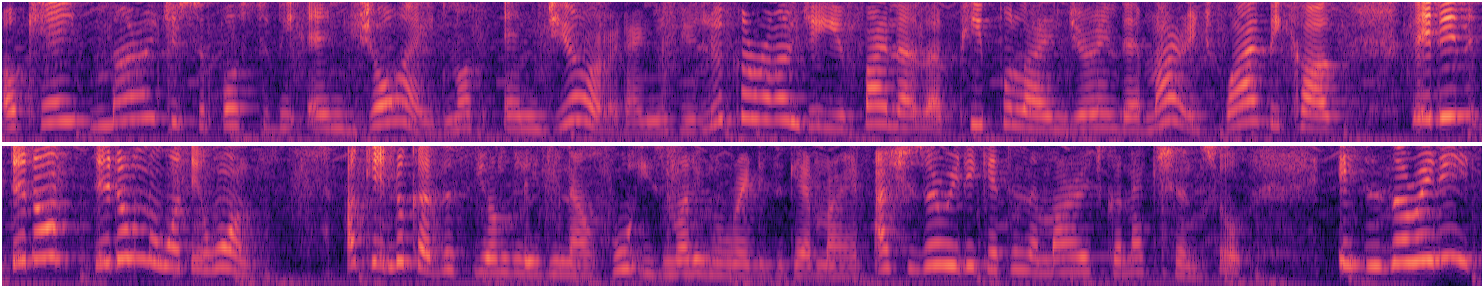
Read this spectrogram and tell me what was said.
Okay, marriage is supposed to be enjoyed, not endured. And if you look around you, you find out that people are enjoying their marriage. Why? Because they didn't they don't they don't know what they want. Okay, look at this young lady now who is not even ready to get married and she's already getting the marriage connection. So it is already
